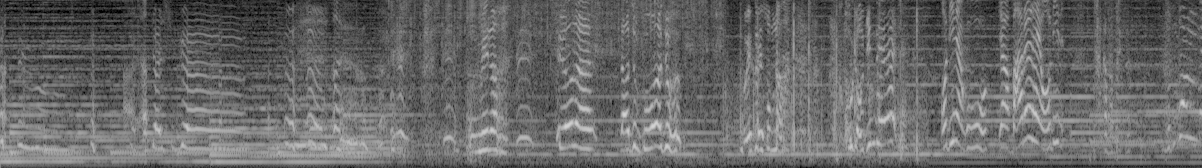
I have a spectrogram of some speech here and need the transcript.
아이고, 자식아. 민아, 주연아, 나 좀 도와줘. 왜 그래, 솜나? 거기 어딘데? 어디냐고. 야 말을 해 어디. 잠깐만 잠깐. 무서운데.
